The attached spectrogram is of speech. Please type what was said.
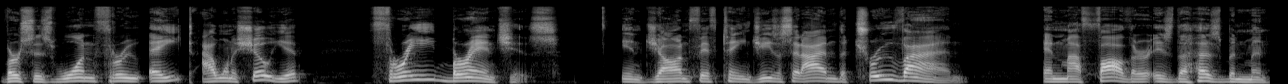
verses 1 through 8. I want to show you three branches in John 15. Jesus said, I am the true vine, and my Father is the husbandman.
